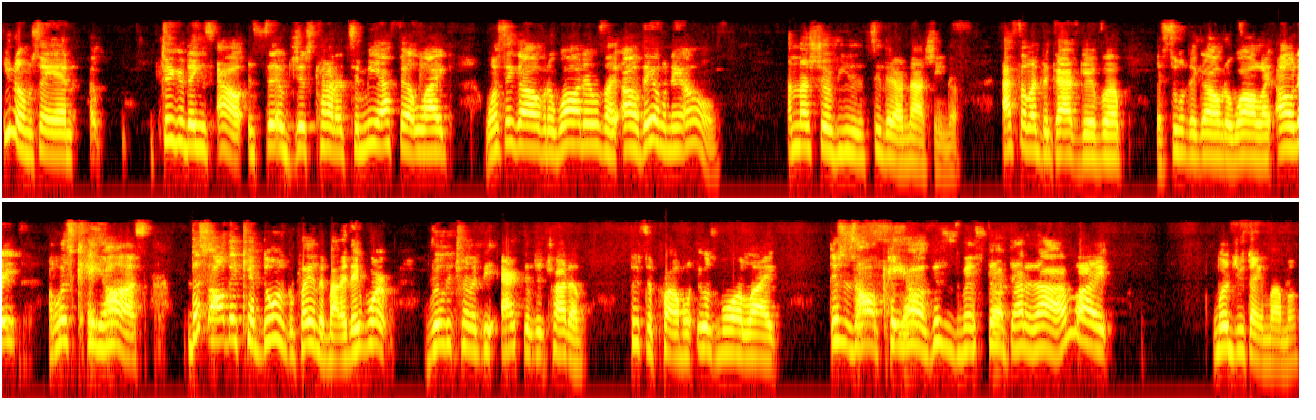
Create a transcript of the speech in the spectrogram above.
you know what I'm saying, uh, figure things out instead of just kind of, to me, I felt like once they got over the wall, they was like, oh, they're on their own. I'm not sure if you didn't see that or not, Sheena. I felt like the guys gave up as soon as they got over the wall, like, oh, they, oh, it's chaos. That's all they kept doing was complaining about it. They weren't really trying to be active to try to fix the problem. It was more like, this is all chaos. This is messed up. Da da da. I'm like, what did you think, Mama?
